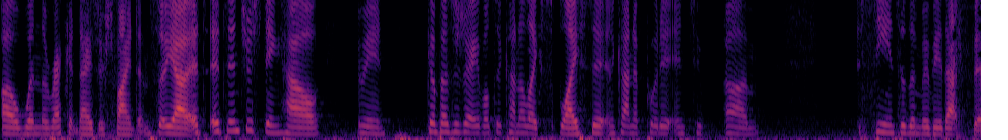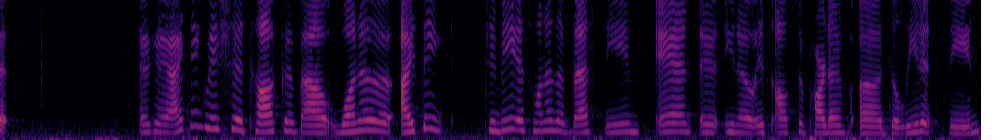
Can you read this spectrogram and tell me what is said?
uh, when the recognizers find him. So yeah, it's it's interesting how I mean, composers are able to kind of like splice it and kind of put it into um, scenes of the movie that fit. Okay, I think we should talk about one of the, I think to me it's one of the best themes and it, you know, it's also part of a deleted scene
